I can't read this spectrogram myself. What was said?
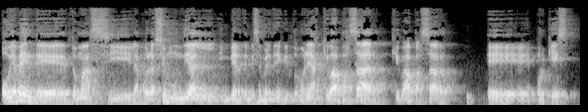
obviamente, Tomás, si la población mundial invierte, empieza a invertir en criptomonedas, que va a pasar, que va a pasar, eh, porque es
